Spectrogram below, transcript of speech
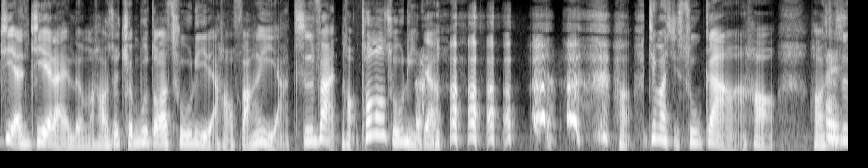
既然接来了嘛，好，就全部都要处理了，好，防疫啊，吃饭，好，通通处理这样。好，基本上是暑假嘛，好，好，就是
